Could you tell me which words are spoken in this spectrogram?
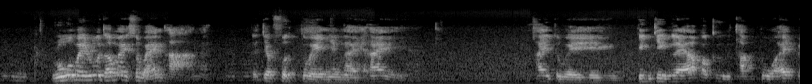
อืมรู้ไม่รู้ถ้าไม่แสวงหาไงแต่จะฝึกตัวเองยังไงให้ ให้ตัวเองจริง ๆ แล้วก็คือทำตัวให้ไป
